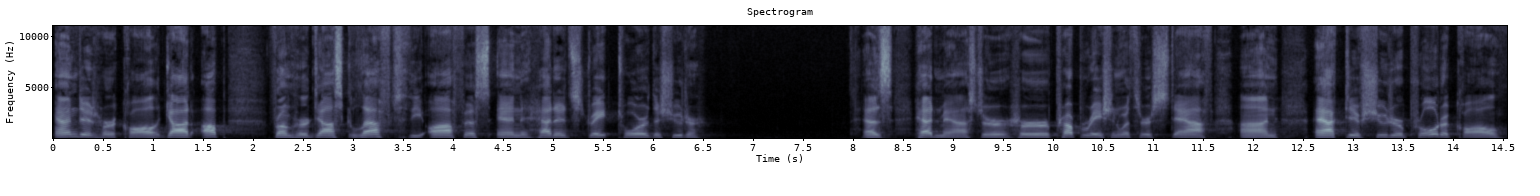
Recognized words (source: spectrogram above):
ended her call, got up from her desk, left the office, and headed straight toward the shooter. As headmaster, her preparation with her staff on active shooter protocol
